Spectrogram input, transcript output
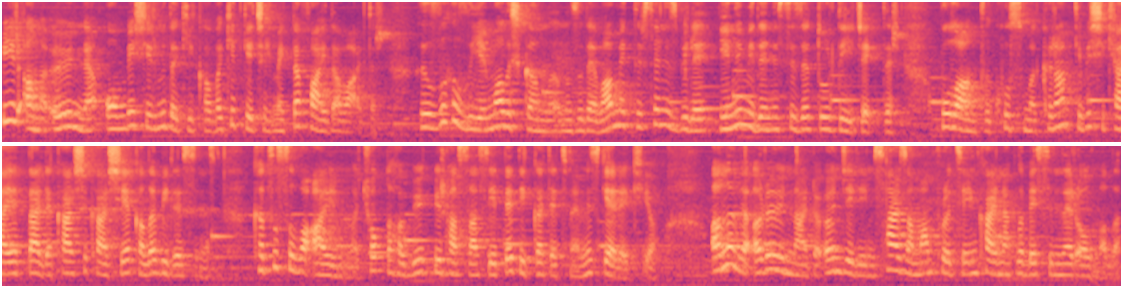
Bir ana öğünle 15-20 dakika vakit geçirmekte fayda vardır. Hızlı hızlı yeme alışkanlığınızı devam ettirseniz bile yeni mideniz size dur diyecektir. Bulantı, kusma, kramp gibi şikayetlerle karşı karşıya kalabilirsiniz. Katı sıvı ayrımına çok daha büyük bir hassasiyetle dikkat etmemiz gerekiyor. Ana ve ara öğünlerde önceliğimiz her zaman protein kaynaklı besinler olmalı.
